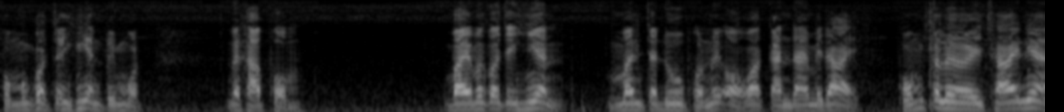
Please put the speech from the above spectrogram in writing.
ผมมันก็จะเหี้ยนไปหมดนะครับ ผม ใบมันก็จะเหี้ยน มันจะดูผลไม่ออกว่ากันได้ไม่ได้ ผมก็เลยใช้เนี่ย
